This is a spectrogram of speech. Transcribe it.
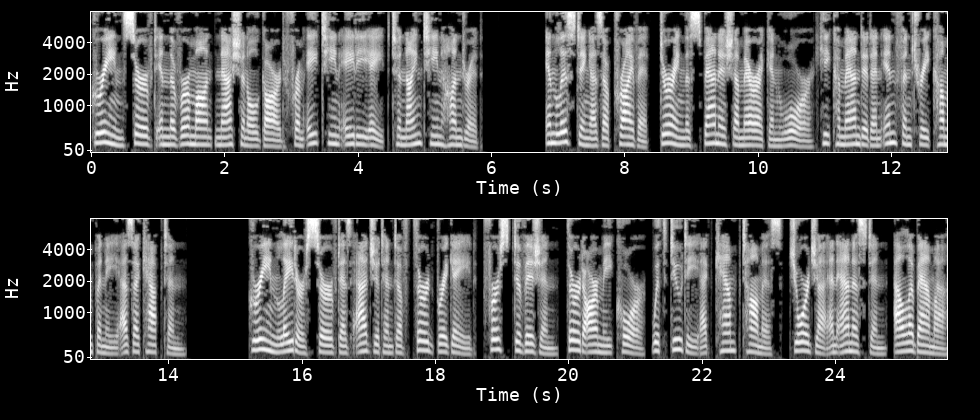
Greene served in the Vermont National Guard from 1888 to 1900. Enlisting as a private, during the Spanish–American War he commanded an infantry company as a captain. Greene later served as adjutant of 3rd Brigade, 1st Division, 3rd Army Corps, with duty at Camp Thomas, Georgia and Anniston, Alabama.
